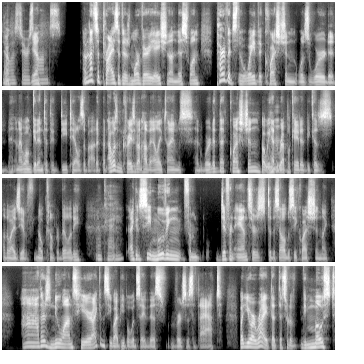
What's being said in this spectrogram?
That Yeah. was the response. I'm not surprised that there's more variation on this one. Part of it's the way the question was worded, and I won't get into the details about it, but I wasn't crazy about how the LA Times had worded that question, but we had to Mhm. replicate it because otherwise you have no comparability. Okay. I could see moving from different answers to the celibacy question, like, ah, there's nuance here. I can see why people would say this versus that. But you are right that the sort of the most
